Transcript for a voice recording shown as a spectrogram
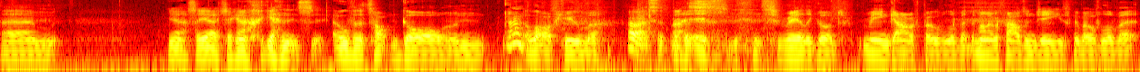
Um, yeah, so yeah, checking out again. It's over the top gore and Oh. a lot of humour. Oh, that's, But that's it's it's really good. Me and Gareth both love it. The Man of a Thousand G's, we both love it.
